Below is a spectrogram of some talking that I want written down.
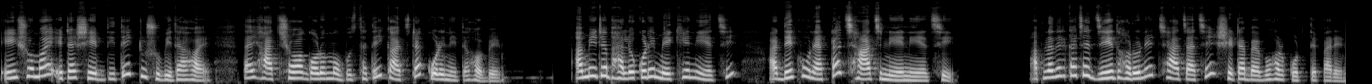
এই সময় এটা শেপ দিতে একটু সুবিধা হয়। তাই হাত সওয়া গরম অবস্থাতেই কাজটা করে নিতে হবে। আমি এটা ভালো করে মেখে নিয়েছি আর দেখুন, একটা ছাঁচ নিয়ে নিয়েছি। আপনাদের কাছে যে ধরনের ছাঁচ আছে সেটা ব্যবহার করতে পারেন।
